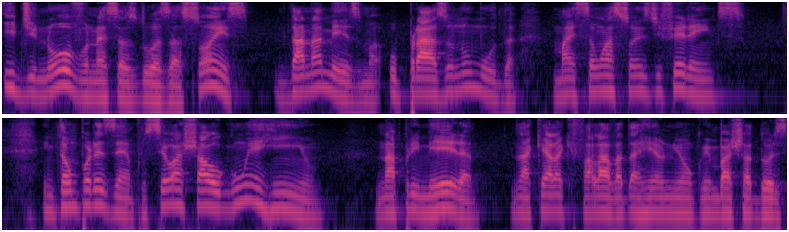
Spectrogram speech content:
e de novo nessas duas ações, dá na mesma. O prazo não muda, mas são ações diferentes. Então, por exemplo, se eu achar algum errinho na primeira naquela que falava da reunião com embaixadores,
